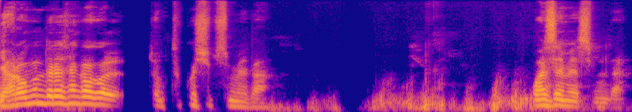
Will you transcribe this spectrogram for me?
여러분들의 생각을 좀 듣고 싶습니다. 원쌤이었습니다.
